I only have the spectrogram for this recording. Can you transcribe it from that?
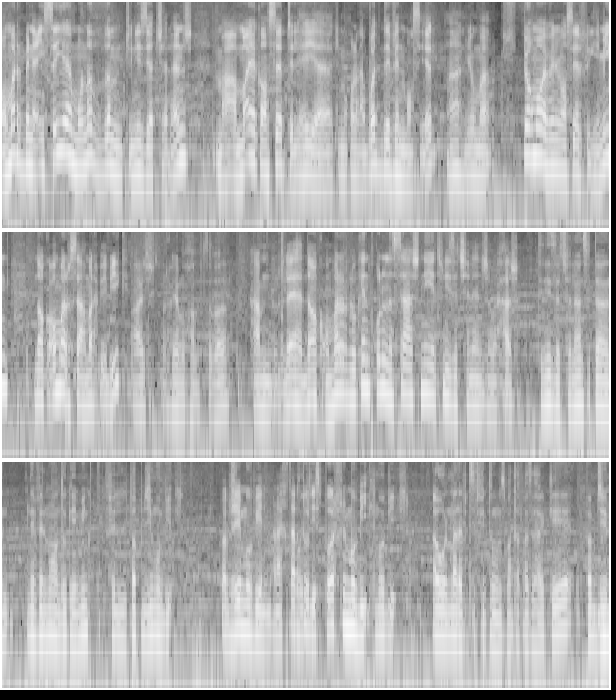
عمر بن عيسية منظم Tunisia Challenge مع Maya Concept اللي هي كيما نقولوا boîte d'événementiel اليوم purement événementiel في ال gaming donc عمر ساعة مرحبا بيك. عايشك مرحبا محمد ça va الحمد لله. donc عمر لو كان تقول لنا الساعة شنو هي Tunisia Challenge أول حاجة؟ Tunisia Challenge c'est un événement de gaming في ال PUBG Mobile PUBG Mobile معناها اخترتوا. l'e-sport في ال mobile. mobile. أول مرة بتصير في تونس معناتها فازها هكا PUBG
